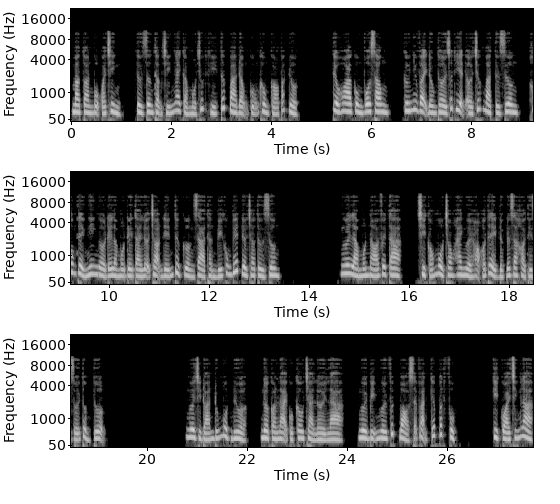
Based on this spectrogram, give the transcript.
mà toàn bộ quá trình, từ dương thậm chí ngay cả một chút khí tức ba động cũng không có bắt được. Tiểu hoa cùng vô song, cứ như vậy đồng thời xuất hiện ở trước mặt từ dương, không thể nghi ngờ đây là một đề tài lựa chọn đến từ cường giả thần bí không biết đưa cho từ dương. Ngươi là muốn nói với ta, chỉ có một trong hai người họ có thể được đưa ra khỏi thế giới tưởng tượng. Ngươi chỉ đoán đúng một nửa, nửa còn lại của câu trả lời là, người bị ngươi vứt bỏ sẽ vạn kiếp bất phục. Kỳ quái chính là,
